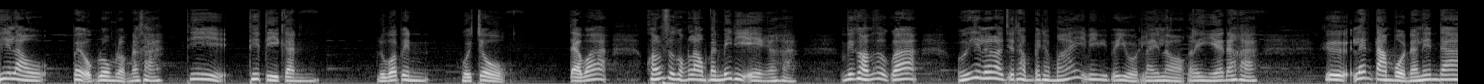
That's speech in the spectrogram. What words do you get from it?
ที่เราไปอบรมหรอกนะคะ ที่ที่ตีกัน หรือว่าเป็นหัวโจก แต่ว่าความรู้สึกของเรามันไม่ดีเองอะค่ะ มีความรู้สึกว่าเฮ้ยแล้วเราจะทำไปทำไมไม่มีประโยชน์อะไรหรอกอะไรอย่างเงี้ยนะคะ คือเล่นตามบทนะเล่นได้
